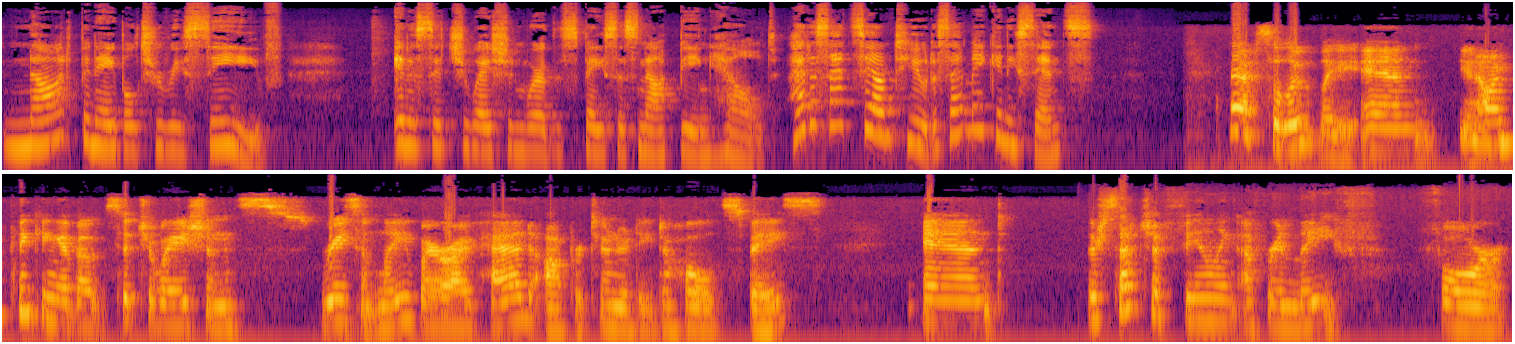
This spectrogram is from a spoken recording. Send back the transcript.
not been able to receive in a situation where the space is not being held. How does that sound to you? Does that make any sense? Absolutely. And, you know, I'm thinking about situations recently where I've had opportunity to hold space and there's such a feeling of relief for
